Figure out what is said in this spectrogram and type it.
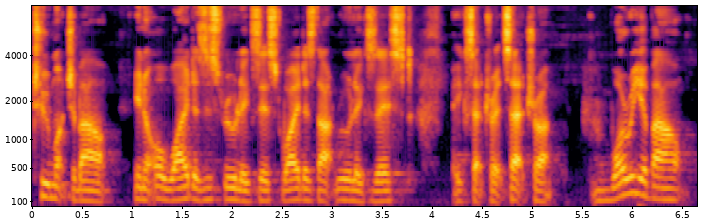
too much about you know, oh, why does this rule exist? Why does that rule exist? Etc. Etc. Worry about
